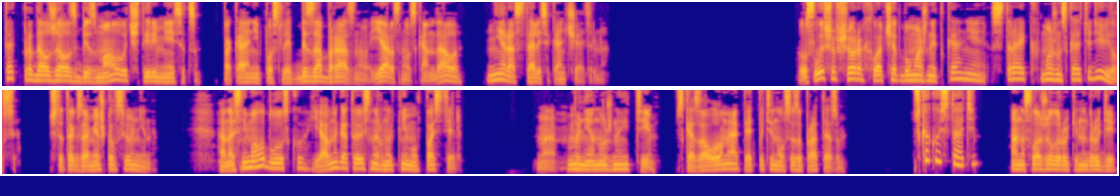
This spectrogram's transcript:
Так продолжалось без малого четыре месяца, пока они после безобразного, яростного скандала не расстались окончательно. Услышав шорох хлопчат бумажной ткани, Страйк, можно сказать, удивился, что так замешкался у Нины. Она снимала блузку, явно готовясь нырнуть к нему в постель. «Мне нужно идти», — сказал он и опять потянулся за протезом. «С какой стати?» — она сложила руки на груди.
